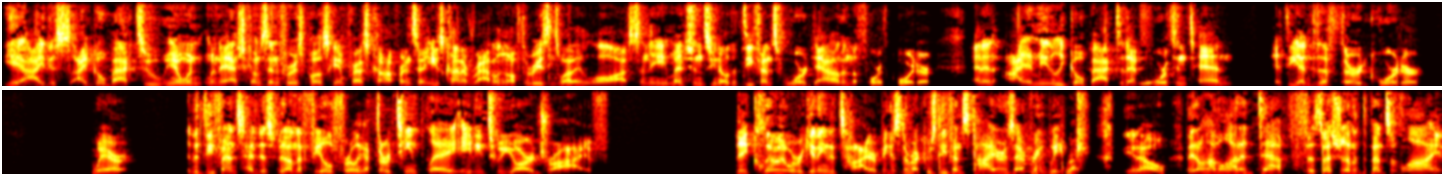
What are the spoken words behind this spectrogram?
Yeah, I just I go back to you know when when Ash comes in for his post game press conference and he's kind of rattling off the reasons why they lost, and he mentions you know the defense wore down in the fourth quarter, and then I immediately go back to that fourth and ten at the end of the third quarter, where the defense had just been on the field for like a 13 play, 82 yard drive they clearly were getting to tire because the Rutgers defense tires every week. Right. You know, they don't have a lot of depth, especially on the defensive line.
